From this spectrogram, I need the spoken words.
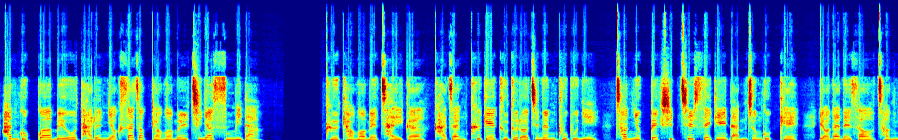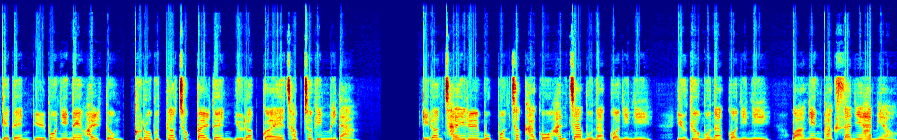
한국과 매우 다른 역사적 경험을 지녔습니다. 그 경험의 차이가 가장 크게 두드러지는 부분이 1617세기 남중국해 연안에서 전개된 일본인의 활동, 그로부터 촉발된 유럽과의 접촉입니다. 이런 차이를 못 본 척하고 한자 문화권이니 유교 문화권이니 왕인 박산이 하며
